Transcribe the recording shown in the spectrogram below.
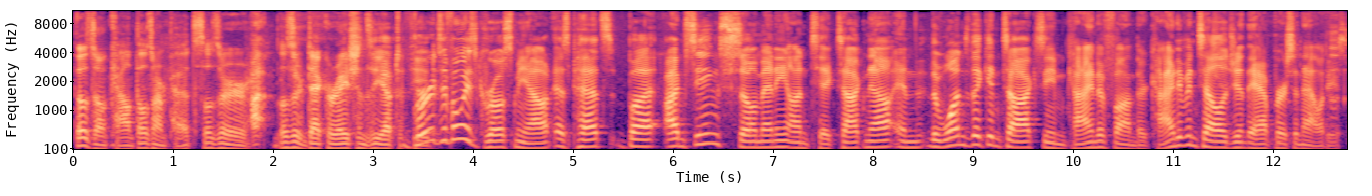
Those don't count. Those aren't pets. Those are I- those are decorations that you have to feed. Birds have always grossed me out as pets, but I'm seeing so many on TikTok now, and the ones that can talk seem kind of fun. They're kind of intelligent. They have personalities.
